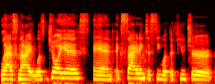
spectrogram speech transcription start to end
last night was joyous and exciting to see what the future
